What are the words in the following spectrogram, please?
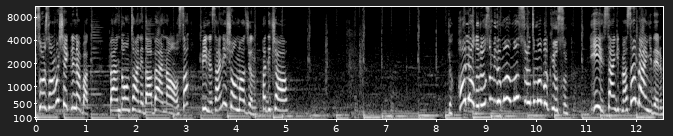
Soru sorma şekline bak. Ben de on tane daha Berna olsa birinin seninle iş olmaz canım. Hadi çao. Ya hala duruyorsun bir de mal mal suratıma bakıyorsun. İyi sen gitmezsen ben giderim.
